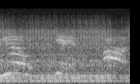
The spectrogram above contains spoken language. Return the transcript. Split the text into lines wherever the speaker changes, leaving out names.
You get out!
